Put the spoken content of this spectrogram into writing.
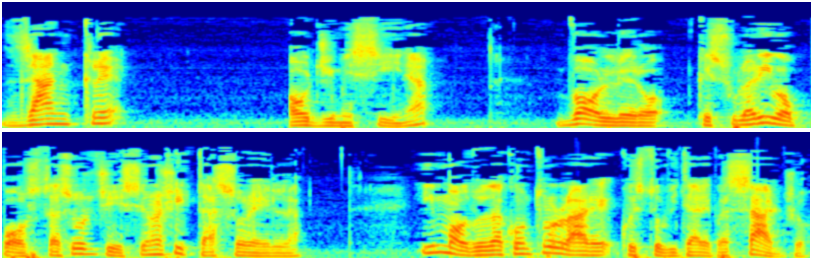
Zancle, oggi Messina, vollero che sulla riva opposta sorgesse una città sorella, in modo da controllare questo vitale passaggio.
